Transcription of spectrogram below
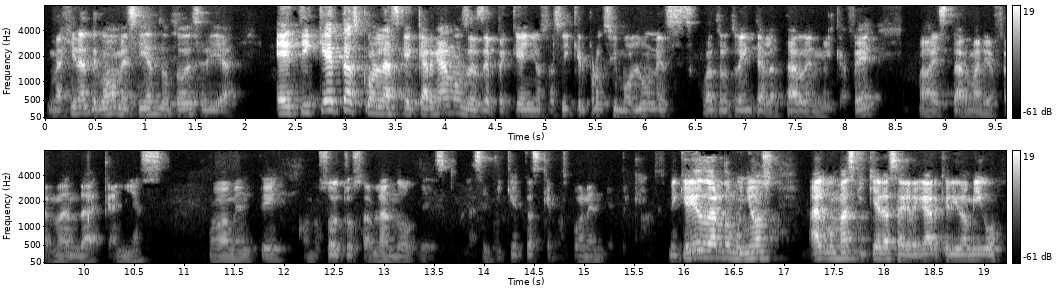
Imagínate cómo me siento todo ese día. Etiquetas con las que cargamos desde pequeños, así que el próximo lunes 4.30 de la tarde en el café va a estar María Fernanda Cañas nuevamente con nosotros hablando de las etiquetas que nos ponen de pequeños. Mi querido Eduardo Muñoz, ¿algo más que quieras agregar, querido amigo?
